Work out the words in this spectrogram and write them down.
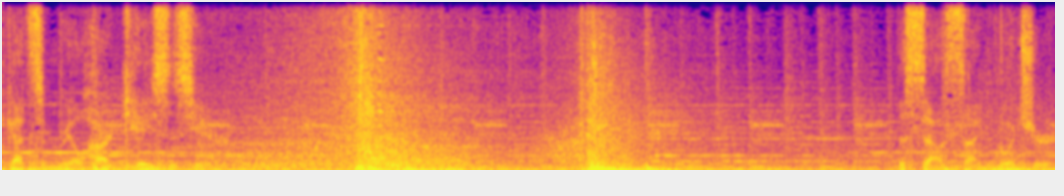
got some real hard cases here. The Southside Butcher,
